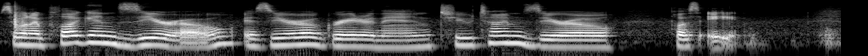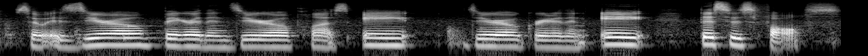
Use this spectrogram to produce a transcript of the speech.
So when I plug in 0, is 0 greater than 2 times 0 plus 8? So is 0 bigger than 0 plus 8? 0 greater than 8? This is false.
